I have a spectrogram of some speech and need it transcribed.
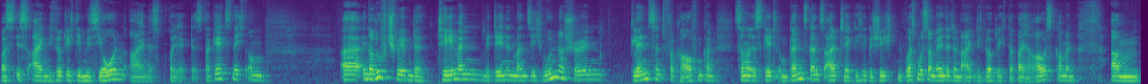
was ist eigentlich wirklich die Mission eines Projektes. Da geht es nicht um in der Luft schwebende Themen, mit denen man sich wunderschön glänzend verkaufen kann, sondern es geht um ganz, ganz alltägliche Geschichten. Was muss am Ende denn eigentlich wirklich dabei herauskommen? Ähm,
